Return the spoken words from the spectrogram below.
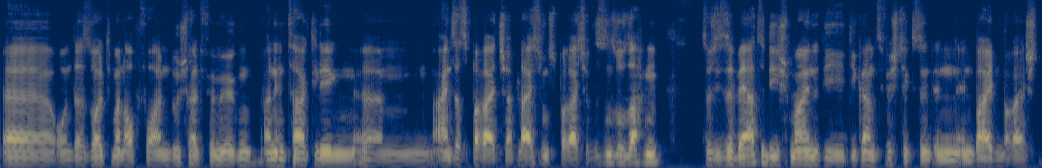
Äh, und da sollte man auch vor allem Durchhaltvermögen an den Tag legen, ähm, Einsatzbereitschaft, Leistungsbereitschaft. Das sind so Sachen, so diese Werte, die ich meine, die, die ganz wichtig sind in, in beiden Bereichen.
